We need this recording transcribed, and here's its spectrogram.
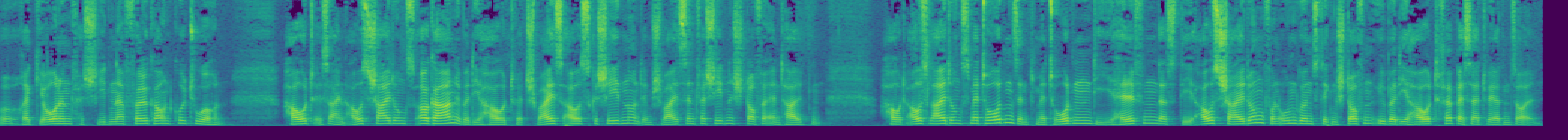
Regionen, verschiedener Völker und Kulturen. Haut ist ein Ausscheidungsorgan, über die Haut wird Schweiß ausgeschieden und im Schweiß sind verschiedene Stoffe enthalten. Hautausleitungsmethoden sind Methoden, die helfen, dass die Ausscheidung von ungünstigen Stoffen über die Haut verbessert werden sollen.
